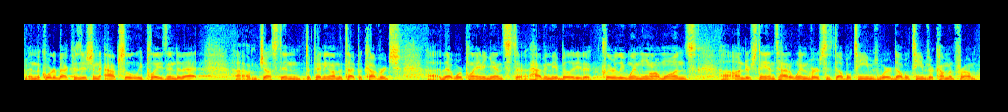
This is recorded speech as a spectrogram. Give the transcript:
And the quarterback position absolutely plays into that. Um, Justin, depending on the type of coverage uh, that we're playing against, uh, having the ability to clearly win one-on-ones, uh, understands how to win versus double teams, where double teams are coming from,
